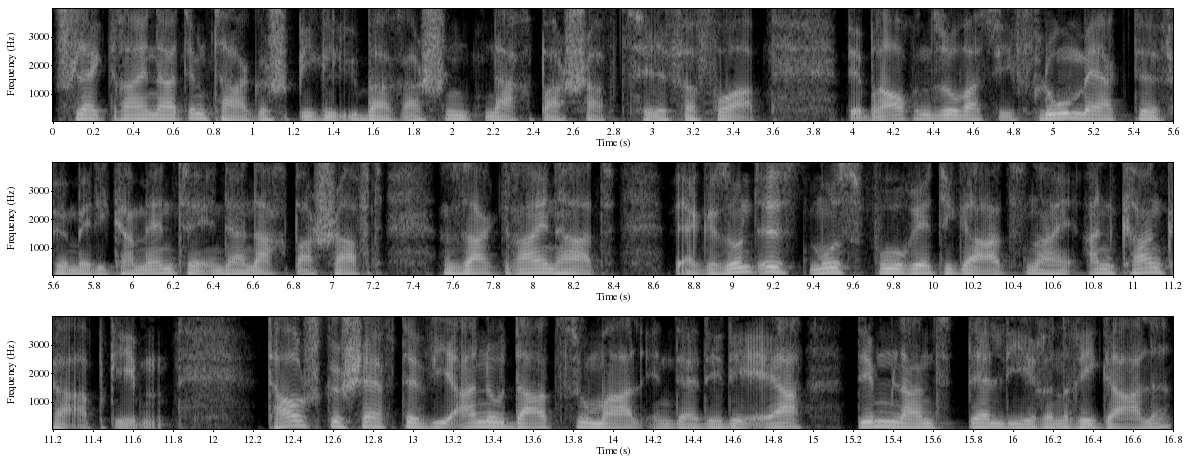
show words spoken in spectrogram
schlägt Reinhardt im Tagesspiegel überraschend Nachbarschaftshilfe vor. Wir brauchen sowas wie Flohmärkte für Medikamente in der Nachbarschaft, sagt Reinhardt. Wer gesund ist, muss vorrätige Arznei an Kranken Franke abgeben. Tauschgeschäfte wie anno dazumal in der DDR, dem Land der leeren Regale?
